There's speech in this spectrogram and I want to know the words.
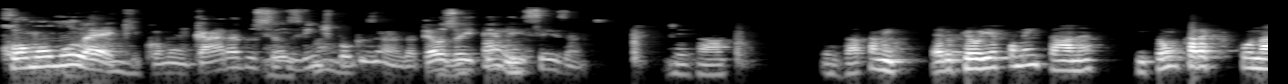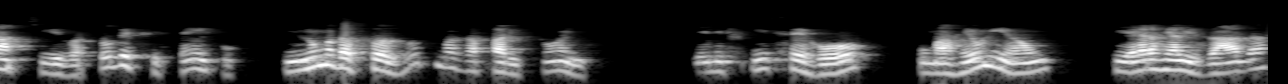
como um moleque, como um cara dos seus é 20 e poucos anos, até os 86 anos. Exato. Exatamente. Era o que eu ia comentar, né? Então, o cara que ficou na ativa todo esse tempo, numa das suas últimas aparições, ele encerrou uma reunião que era realizada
